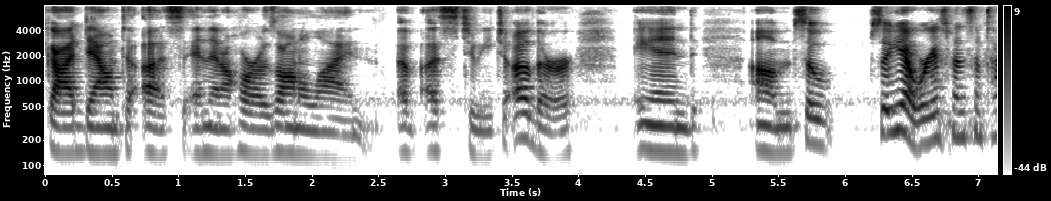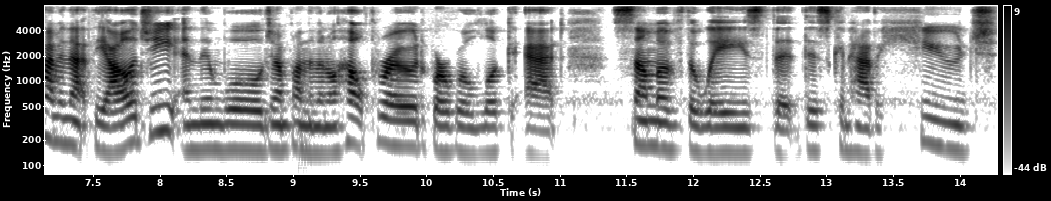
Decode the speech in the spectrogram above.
God down to us, and then a horizontal line of us to each other. And um, so so yeah, we're gonna spend some time in that theology, and then we'll jump on the mental health road where we'll look at some of the ways that this can have a huge,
